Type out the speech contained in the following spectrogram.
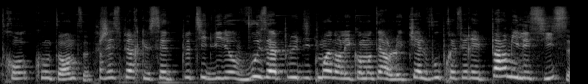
trop contente. J'espère que cette petite vidéo vous a plu, dites-moi dans les commentaires lequel vous préférez parmi les 6.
